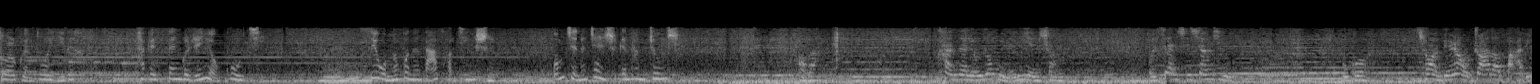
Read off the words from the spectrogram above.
多尔衮多疑的很，他对三桂仍有顾忌，所以我们不能打草惊蛇，我们只能暂时跟他们周旋。好吧，看在刘宗敏的面上，我暂时相信你。不过，千万别让我抓到把柄，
